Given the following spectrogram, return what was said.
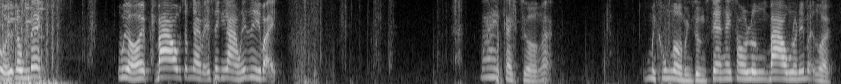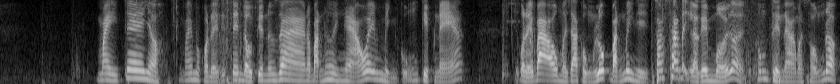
ui đông thế. Ui rồi bao trong nhà vệ sinh làm cái gì vậy? Ai cả trường ạ? Mình không ngờ mình dừng xe ngay sau lưng bao luôn đấy mọi người. Mày thế nhở May mà còn đấy cái tên đầu tiên nó ra Nó bắn hơi ngáo ấy Mình cũng kịp né. Chứ còn đấy ba ông mà ra cùng lúc bắn mình thì chắc xác định là game mới rồi Không thể nào mà sống được.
